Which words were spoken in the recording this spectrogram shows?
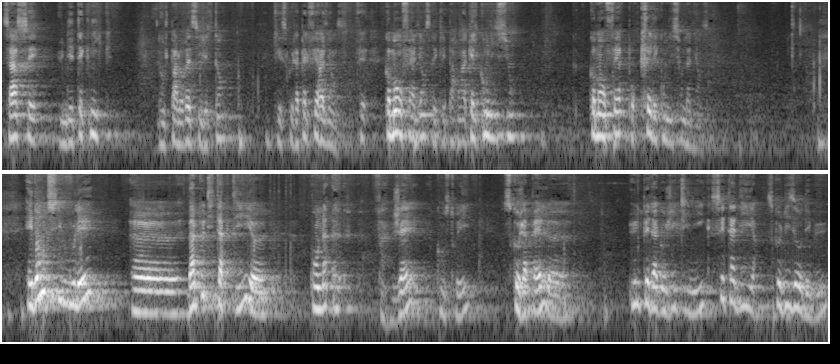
Ça, c'est une des techniques dont je parlerai si j'ai le temps, qui est ce que j'appelle faire alliance. Comment on fait alliance avec les parents? À quelles conditions Comment faire pour créer les conditions de l'alliance Et donc, si vous voulez, euh, ben, petit à petit, euh, euh, j'ai construit ce que j'appelle une pédagogie clinique, c'est-à-dire ce que je disais au début,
